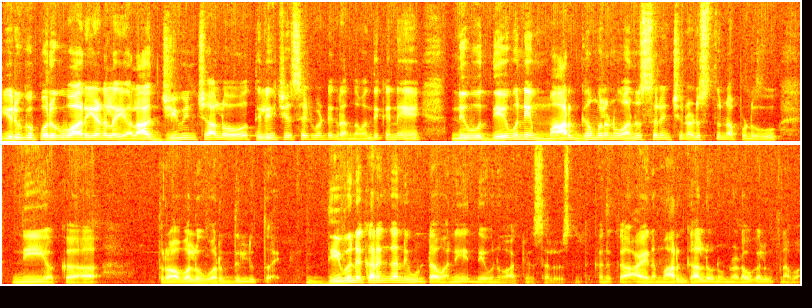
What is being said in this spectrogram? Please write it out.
ఇరుగు పొరుగు వారి ఎడల ఎలా జీవించాలో తెలియచేసేటువంటి గ్రంథం. అందుకనే నువ్వు దేవుని మార్గములను అనుసరించి నడుస్తున్నప్పుడు నీ యొక్క త్రోవలు వర్ధిల్లుతాయి. దీవెనకరంగా నీవు ఉంటావని దేవుని వాక్యం సెలవుస్తుంది. కనుక ఆయన మార్గాల్లో నువ్వు నడవగలుగుతున్నావా?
